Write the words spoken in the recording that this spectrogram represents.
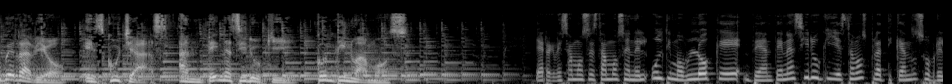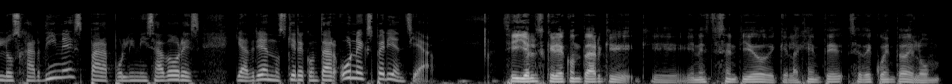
V Radio, escuchas Antena Siruki. Continuamos. Ya regresamos, estamos en el último bloque de Antena Siruki y estamos platicando sobre los jardines para polinizadores. Y Adrián nos quiere contar una experiencia. Sí, yo les quería contar que, que en este sentido de que la gente se dé cuenta de lo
